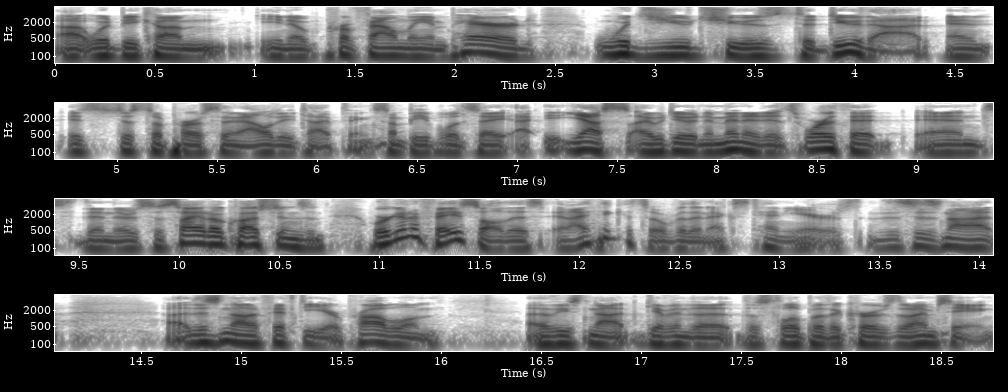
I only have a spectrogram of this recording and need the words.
uh, would become, you know, profoundly impaired, would you choose to do that? And it's just a personality type thing. Some people would say, yes, I would do it in a minute. It's worth it. And then there's societal questions, and we're going to face all this. And I think it's over the next 10 years. This is not, uh, this is not a 50 year problem at least not given the the slope of the curves that I'm seeing.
